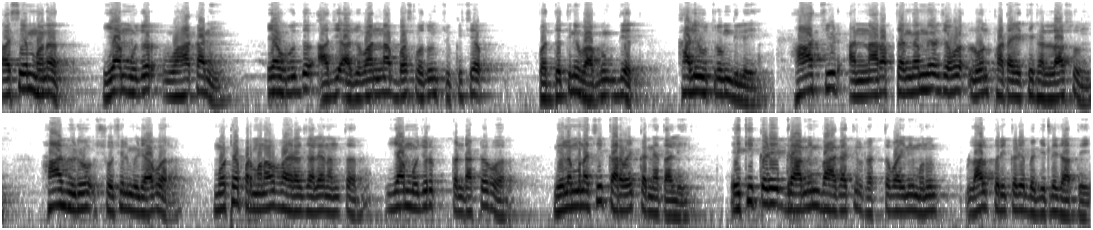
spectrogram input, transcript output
असे म्हणत या मुजर वाहकाने या वृद्ध आजी आजोबांना बसमधून चुकीच्या पद्धतीने वागणूक देत खाली उतरून दिले. हा चीड आणणारा संगमनेरजवळ लोन फाटा येथे घडला असून हा व्हिडिओ सोशल मीडियावर मोठ्या प्रमाणावर व्हायरल झाल्यानंतर या मजूर कंडक्टरवर निलंबनाची कारवाई करण्यात आली. एकीकडे ग्रामीण भागातील रक्तवाहिनी म्हणून लाल परीकडे बघितले जाते.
